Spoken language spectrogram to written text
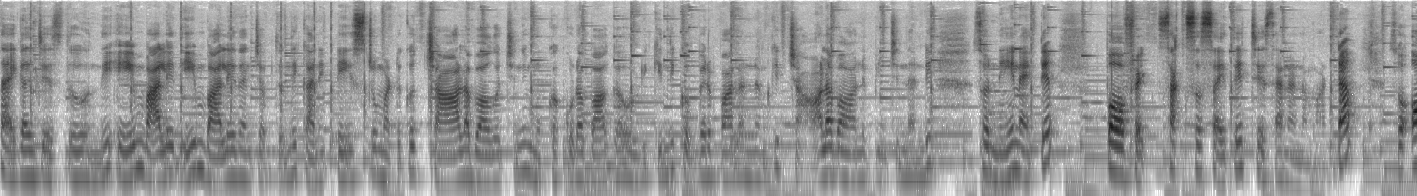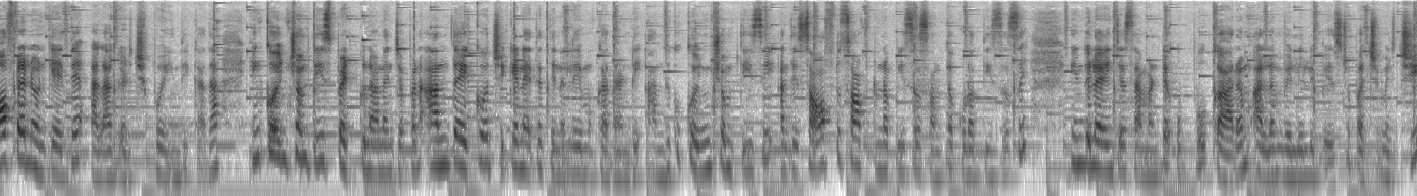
సైగల్ చేస్తూ ఉంది. ఏం బాగాలేదు ఏం బాగాలేదని చెప్తుంది. కానీ టేస్ట్ మటుకు చాలా బాగా వచ్చింది ముక్క కూడా బాగా ఉడికింది. కొబ్బరి పాలన్నంకి చాలా బాగా అనిపించిందండి. సో నేనైతే పర్ఫెక్ట్ సక్సెస్ అయితే చేశానన్నమాట. సో ఆఫ్టర్నూన్కి అయితే అలా గడిచిపోయింది కదా. ఇంకొంచెం తీసి పెట్టుకున్నానని చెప్పాను. అంత ఎక్కువ చికెన్ అయితే తినలేము కదండి. అందుకు కొంచెం తీసి అంతే సాఫ్ట్ సాఫ్ట్ ఉన్న పీసెస్ అంతా కూడా తీసేసి ఇందులో ఏం చేసామంటే ఉప్పు కారం అల్లం వెల్లుల్లి పేస్ట్ పచ్చిమిర్చి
